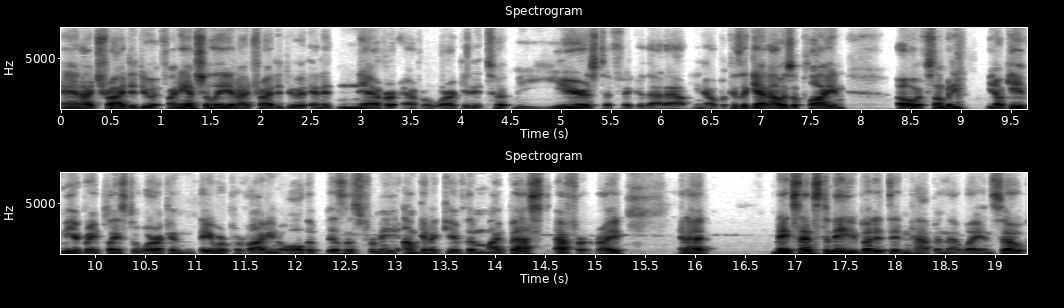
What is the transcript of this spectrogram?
and I tried to do it financially and I tried to do it and it never ever worked and it took me years to figure that out you know because again I was applying oh if somebody you know gave me a great place to work and they were providing all the business for me I'm going to give them my best effort right? And I had made sense to me but it didn't happen that way and so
